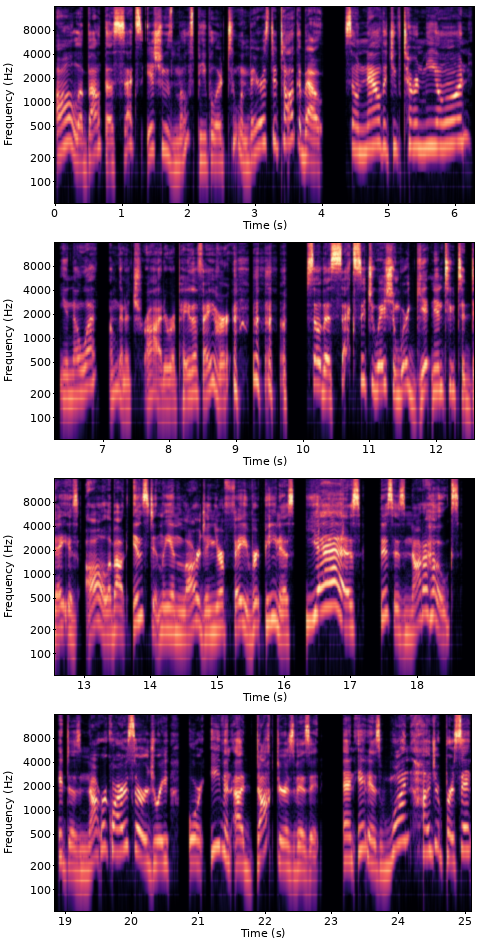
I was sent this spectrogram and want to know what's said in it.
all about the sex issues most people are too embarrassed to talk about. So now that you've turned me on, you know what? I'm going to try to repay the favor. so, the sex situation we're getting into today is all about instantly enlarging your favorite penis. Yes, this is not a hoax. It does not require surgery or even a doctor's visit. And it is 100%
